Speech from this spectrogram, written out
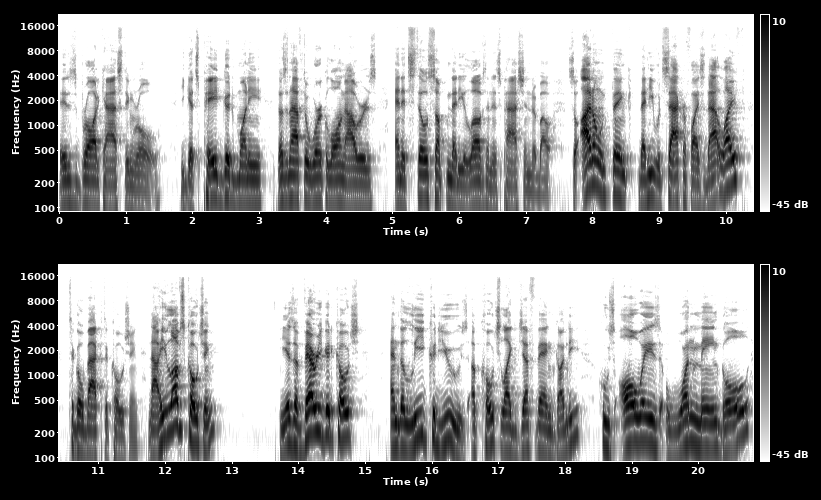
his broadcasting role. He gets paid good money, doesn't have to work long hours, and it's still something that he loves and is passionate about. So I don't think that he would sacrifice that life to go back to coaching. Now, he loves coaching. He is a very good coach, and the league could use a coach like Jeff Van Gundy, whose always one main goal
